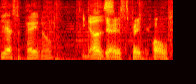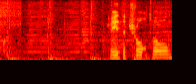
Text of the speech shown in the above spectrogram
He has to pay, no? He does. Yeah, he has to pay twelve. Pay the troll toll.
